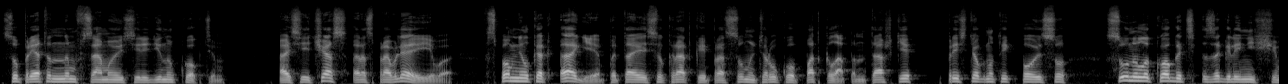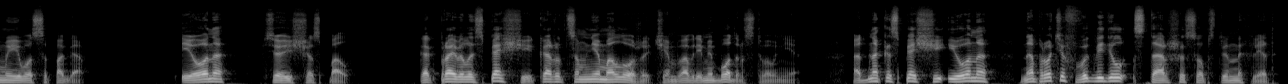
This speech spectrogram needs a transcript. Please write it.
с упрятанным в самую середину когтем. А сейчас, расправляя его, вспомнил, как Агия, пытаясь украдкой просунуть руку под клапан ташки, пристегнутый к поясу, сунула коготь за голенище моего сапога. Иона все еще спал. Как правило, спящие кажутся мне моложе, чем во время бодрствования. Однако спящий Иона, напротив, выглядел старше собственных лет.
